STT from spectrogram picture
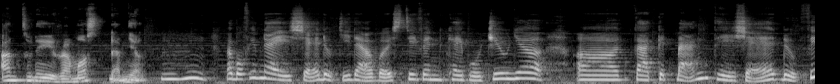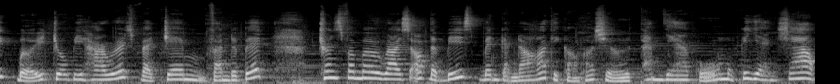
Anthony Ramos đảm nhận. Uh-huh. Và bộ phim này sẽ được chỉ đạo bởi Stephen Cable Jr. Uh, và kịch bản thì sẽ được viết bởi Joby Harris và James Van Der Beek. Transformer Rise of the Beast bên cạnh đó thì còn có sự tham gia của một cái dàn sao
